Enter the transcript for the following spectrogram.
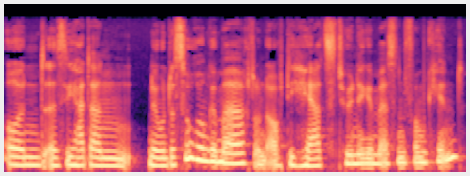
Und äh, sie hat dann eine Untersuchung gemacht und auch die Herztöne gemessen vom Kind.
